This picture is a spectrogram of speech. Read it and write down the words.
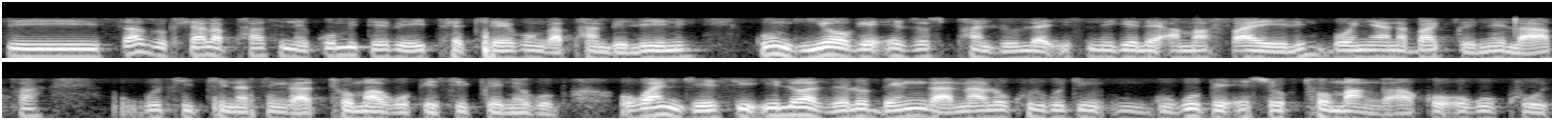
sisazokuhlala phasi nekomiti ebeyiphetheko ngaphambilini. Kungiyo ke ezosiphandlula isinikele amafayili bonyana bagcine lapha. Ukuthi thina singathoma kuphi sigcine kuphi. Okwanje si ilwazelo benginganalo khulu ukuthi ngukuphi esiyokuthoma ngakho okukhulu.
